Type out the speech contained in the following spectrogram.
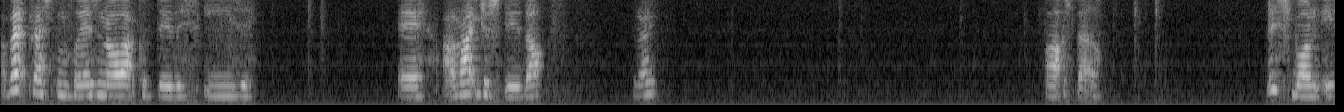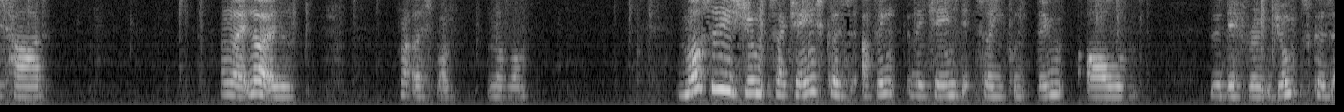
I bet Preston Plays and all that could do this easy. Eh, I might just do that. Right? Oh, that's better. This one is hard. Oh wait, no it isn't. Not this one. Another one. Most of these jumps I changed because I think they changed it so you couldn't do all of the different jumps because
